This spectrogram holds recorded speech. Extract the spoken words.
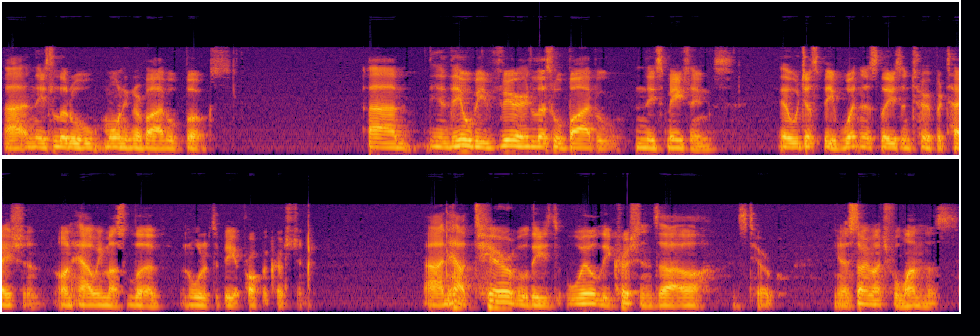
uh, in these little morning revival books. Um, you know, there will be very little Bible in these meetings. It will just be Witness Lee's interpretation on how we must live in order to be a proper Christian uh, and how terrible these worldly Christians are. Oh, it's terrible. You know, so much for oneness.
